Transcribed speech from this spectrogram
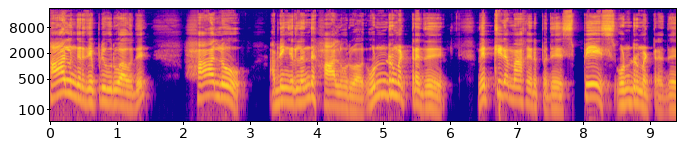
ஹாலுங்கிறது எப்படி உருவாகுது? ஹாலோ அப்படிங்கிறதுலேருந்து ஹால் உருவாகுது. ஒன்றுமற்றது. வெற்றிடமாக இருப்பது. ஸ்பேஸ் ஒன்றுமற்றது.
